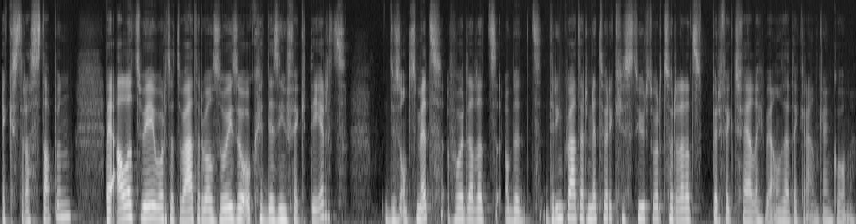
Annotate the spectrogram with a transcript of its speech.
extra stappen. Bij alle twee wordt het water wel sowieso ook gedesinfecteerd dus ontsmet voordat het op het drinkwater-netwerk gestuurd wordt, zodat het perfect veilig bij ons uit de kraan kan komen.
